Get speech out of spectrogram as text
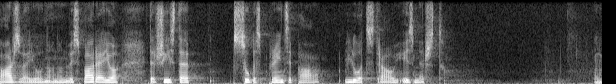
pārzveju un, un, un vispārējo, tad šīs sugas principā ļoti strauji izmirst. Un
